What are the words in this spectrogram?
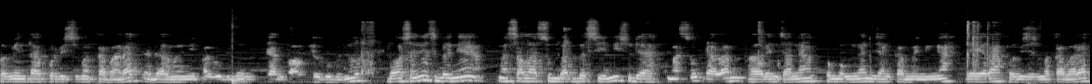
pemerintah Provinsi Sumatera Barat dalam ini Pak Gubernur Gubernur dan Pak Wakil Gubernur bahwasanya sebenarnya masalah sumber bersih ini sudah masuk dalam uh, rencana pembangunan jangka menengah daerah Provinsi Sumatera Barat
